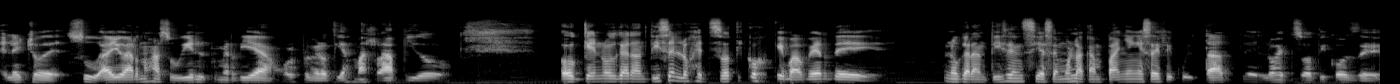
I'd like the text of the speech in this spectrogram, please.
el hecho de su, ayudarnos a subir el primer día o los primeros días más rápido. O que nos garanticen los exóticos que va a haber de. Nos garanticen si hacemos la campaña en esa dificultad de los exóticos de.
